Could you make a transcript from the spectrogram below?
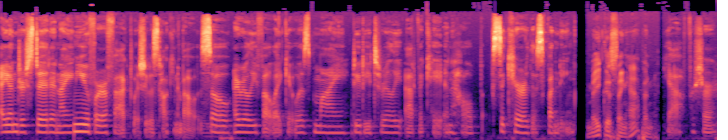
I understood and I knew for a fact what she was talking about. So I really felt like it was my duty to really advocate and help secure this funding. Make this thing happen. Yeah, for sure.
